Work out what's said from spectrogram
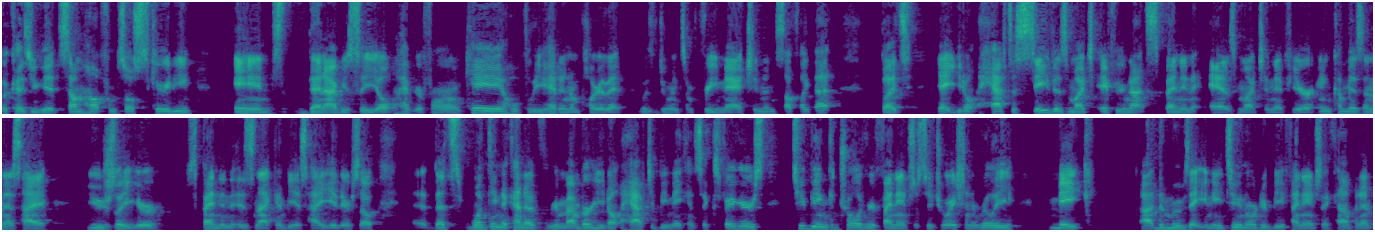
because you get some help from social security. And then obviously you'll have your 401k. Hopefully you had an employer that was doing some free matching and stuff like that. But yeah, you don't have to save as much if you're not spending as much. And if your income isn't as high, usually your spending is not going to be as high either. So uh, that's one thing to kind of remember. You don't have to be making six figures to be in control of your financial situation and really make uh, the moves that you need to in order to be financially confident.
